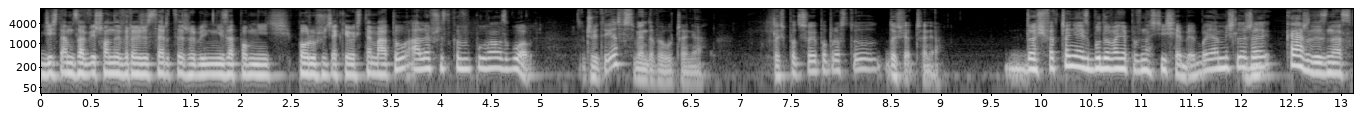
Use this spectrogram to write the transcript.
gdzieś tam zawieszony w reżyserce, żeby nie zapomnieć poruszyć jakiegoś tematu, ale wszystko wypływało z głowy. Czyli to jest w sumie do wyuczenia. Ktoś potrzebuje po prostu doświadczenia. Doświadczenia i zbudowania pewności siebie, bo ja myślę, że Mhm. każdy z nas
